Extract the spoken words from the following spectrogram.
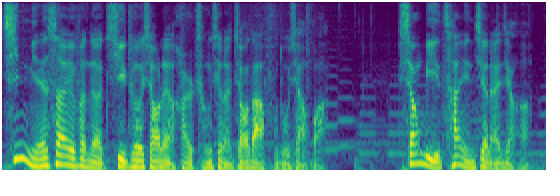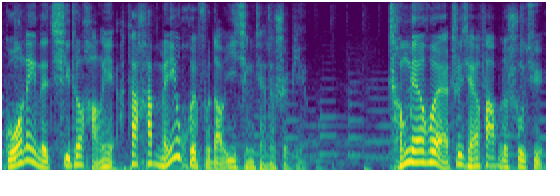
今年三月份的汽车销量还是呈现了较大幅度下滑。相比餐饮界来讲啊，国内的汽车行业它还没有恢复到疫情前的水平。成联会啊之前发布的数据，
